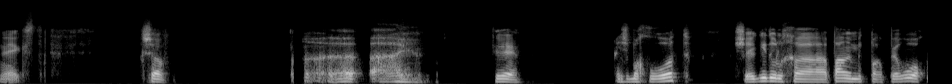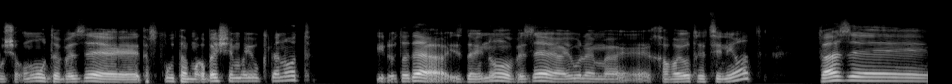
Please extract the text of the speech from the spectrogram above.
נקסט. עכשיו, תראה, יש בחורות שיגידו לך, פעם הם התפרפרו, אחושרמוטה וזה, דפקו אותם הרבה שהן היו קטנות, כאילו, אתה יודע, הזדיינו וזה, היו להם אה, חוויות רציניות, ואז, אה,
